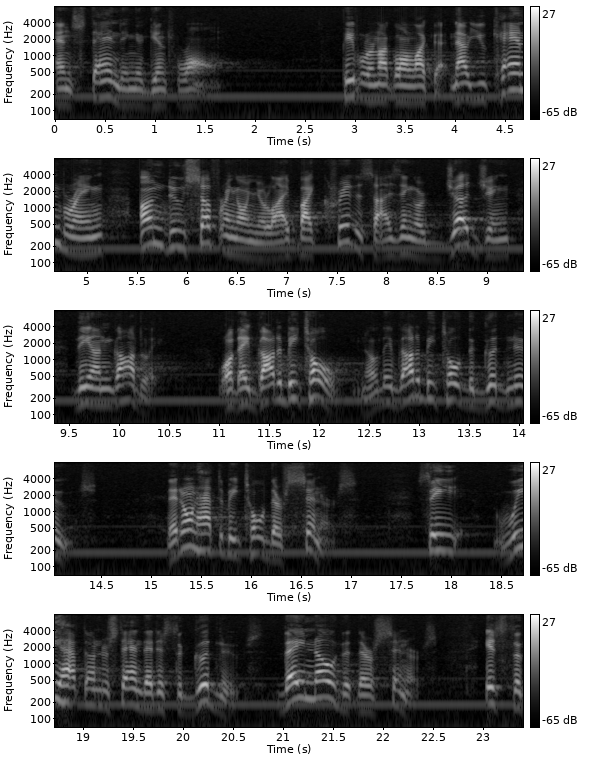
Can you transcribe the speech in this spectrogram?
and standing against wrong. People are not going to like that. Now, you can bring undue suffering on your life by criticizing or judging the ungodly. Well, they've got to be told. No, they've got to be told the good news. They don't have to be told they're sinners. See, we have to understand that it's the good news. They know that they're sinners. It's the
